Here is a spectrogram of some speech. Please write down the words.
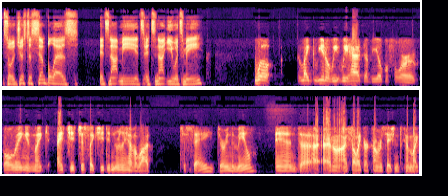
So it's just as simple as it's not me, it's it's not you, it's me. Well, like you know, we we had a meal before bowling, and like I it's just like she didn't really have a lot to say during the meal, and uh, I, I don't know. I felt like our conversations kind of like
